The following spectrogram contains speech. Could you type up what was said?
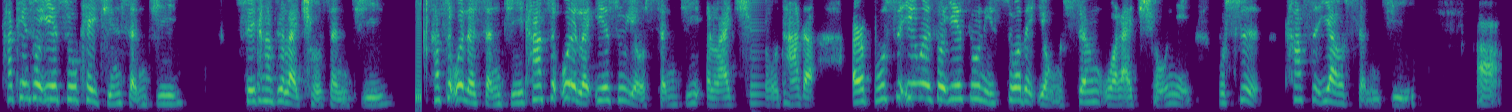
他听说耶稣可以行神迹，所以他就来求神迹。他是为了神迹，他是为了耶稣有神迹而来求他的。而不是因为说耶稣你说的永生，我来求你，不是，他是要神迹啊。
